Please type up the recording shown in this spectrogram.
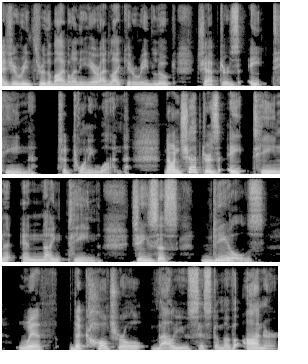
As you read through the Bible in a year, I'd like you to read Luke chapters 18 to 21. Now, in chapters 18 and 19, Jesus deals with the cultural value system of honor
